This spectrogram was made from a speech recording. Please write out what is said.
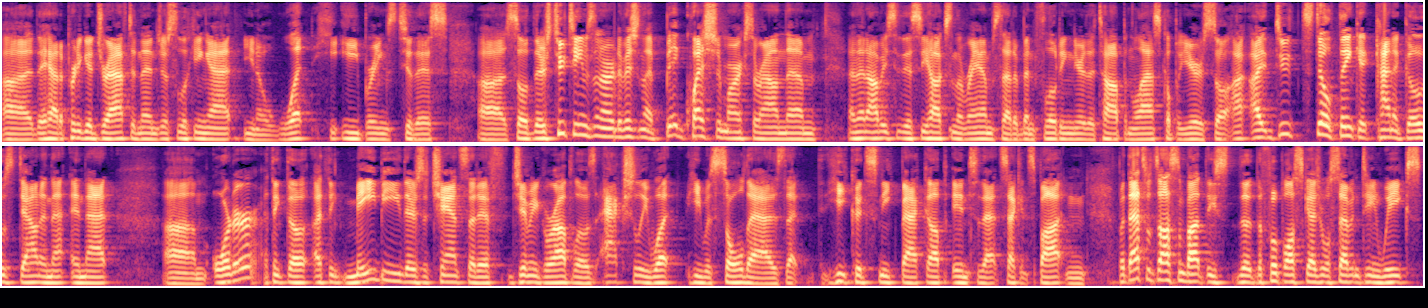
Uh, they had a pretty good draft, and then just looking at you know what he, he brings to this. Uh, so there's two teams in our division that big question marks around them, and then obviously the Seahawks and the Rams that have been floating near the top in the last couple years. So I, I do still think it kind of goes down in that in that. Um, order. I think the I think maybe there's a chance that if Jimmy Garoppolo is actually what he was sold as, that he could sneak back up into that second spot. And but that's what's awesome about these the, the football schedule, 17 weeks.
